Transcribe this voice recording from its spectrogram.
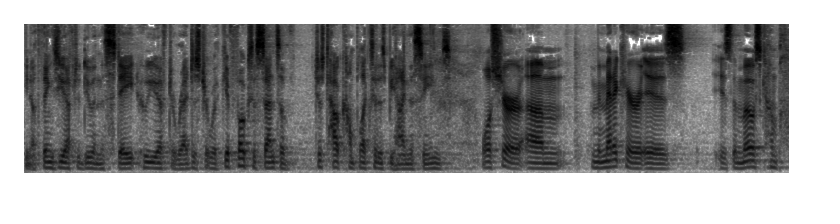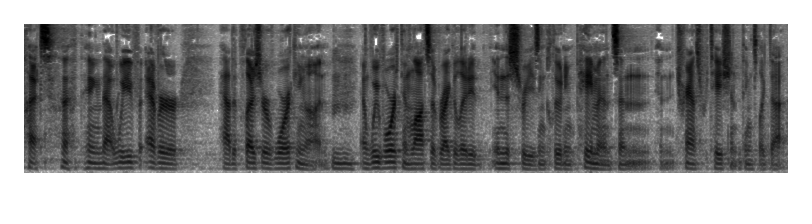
you know things you have to do in the state, who you have to register with? Give folks a sense of just how complex it is behind the scenes. Well, sure. Um, I mean, Medicare is is the most complex thing that we've ever had the pleasure of working on. Mm-hmm. And we've worked in lots of regulated industries, including payments and, and transportation, things like that.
